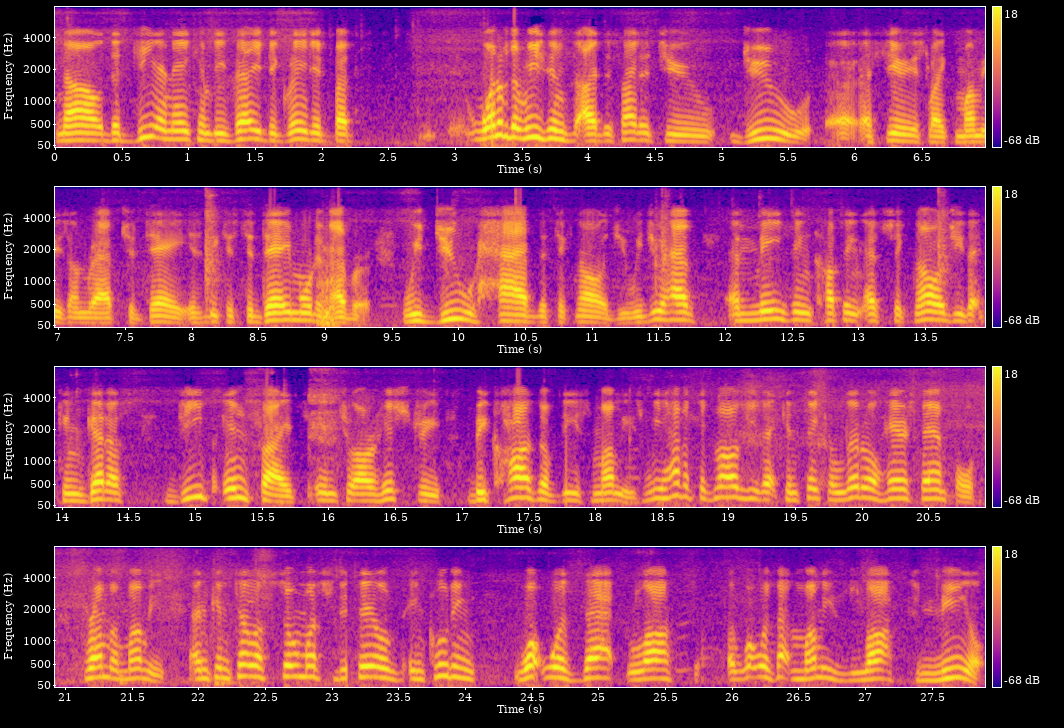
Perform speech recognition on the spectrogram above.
Now, the DNA can be very degraded, but one of the reasons I decided to do a series like Mummies Unwrapped today is because today, more than ever, we do have the technology. We do have amazing cutting edge technology that can get us deep insights into our history because of these mummies. We have a technology that can take a little hair sample from a mummy and can tell us so much details, including what was that lost, what was that mummy's lost meal.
